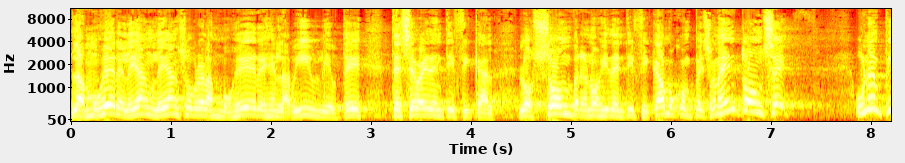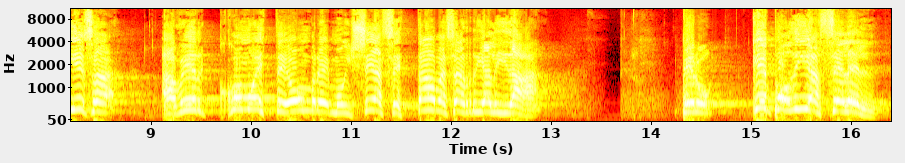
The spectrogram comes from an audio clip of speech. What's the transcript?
Las mujeres, lean, lean sobre las mujeres en la Biblia, usted, se va a identificar. Los hombres nos identificamos con personajes. Entonces, uno empieza a ver cómo este hombre, Moisés, aceptaba esa realidad. Pero, ¿qué podía hacer él?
